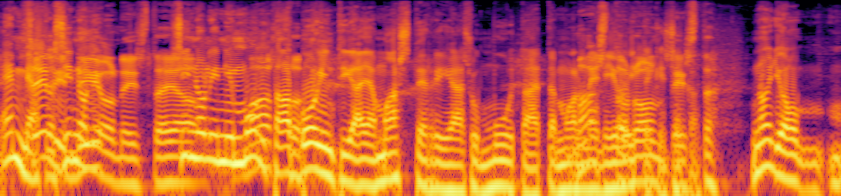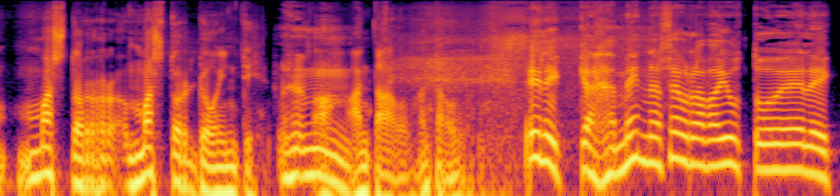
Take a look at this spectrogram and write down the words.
en mä, siinä oli, siinä oli niin monta masto, bointia ja masteria ja sun muuta, että mä meni jo No joo, mastor, mastordointi. Hmm. Ah, antaa olla, antaa olla. Elikkä mennään seuraava juttu, eli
